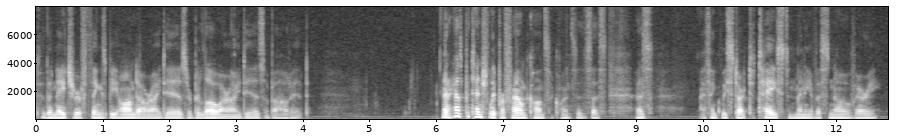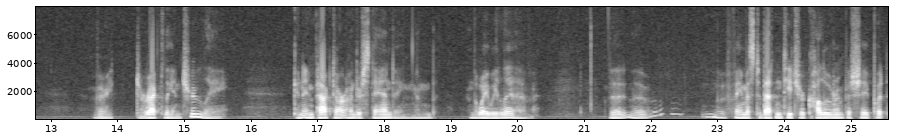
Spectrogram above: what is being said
to the nature of things beyond our ideas or below our ideas about it. And it has potentially profound consequences, as, as I think we start to taste, and many of us know very, very directly and truly, can impact our understanding and, and the way we live. The, the, the famous Tibetan teacher Kalu Rinpoche put,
